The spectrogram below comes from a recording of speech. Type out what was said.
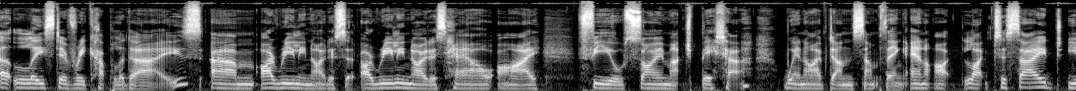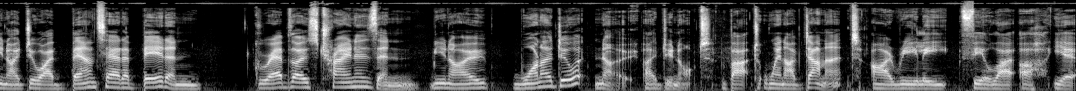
at least every couple of days, um, I really notice it. I really notice how I feel so much better when I've done something. And I like to say, you know, do I bounce out of bed and grab those trainers and, you know, want to do it? No, I do not. But when I've done it, I really feel like, oh, yeah,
